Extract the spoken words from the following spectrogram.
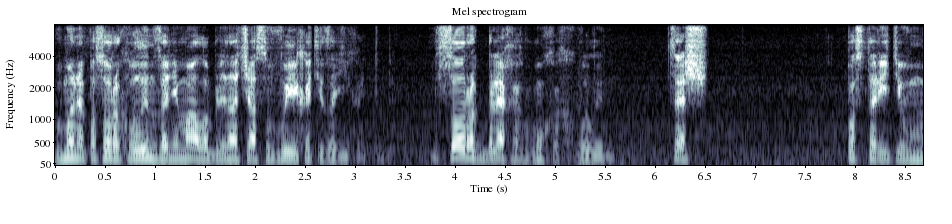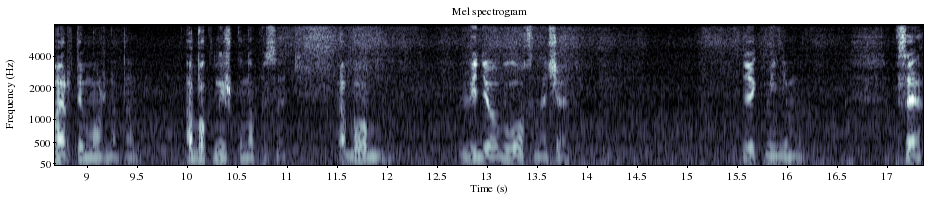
в мене по 40 хвилин займало, блін, часу виїхати і заїхати туди. 40 бляха муха хвилин. Це ж постаріти вмерти можна там. Або книжку написати, або відеоблог почати. Як мінімум. Все,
